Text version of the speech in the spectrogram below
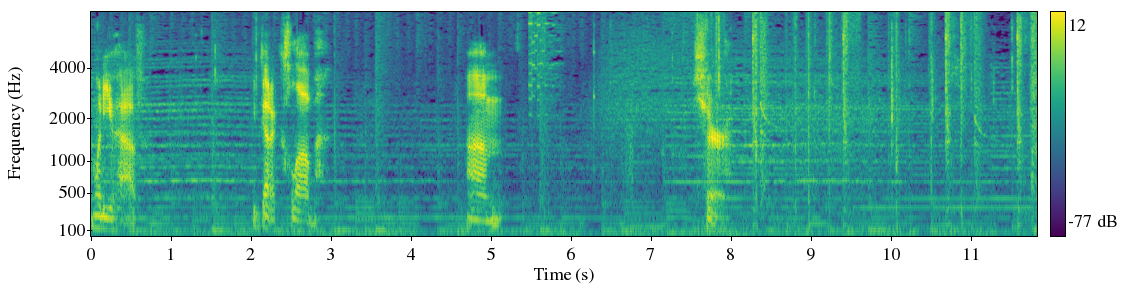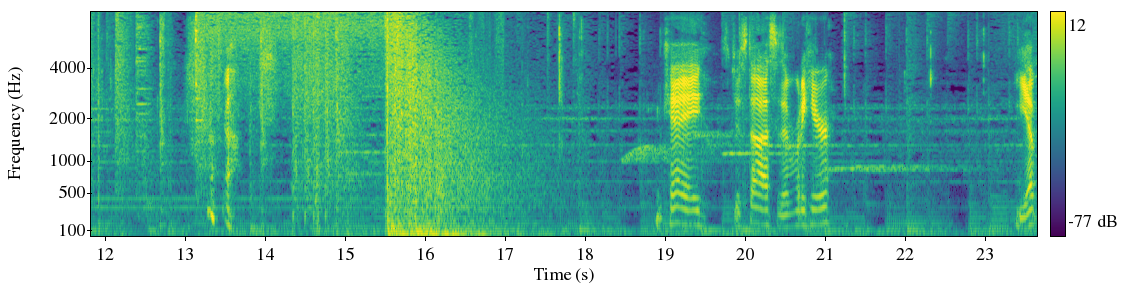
What do you have? You've got a club. Um, sure. okay, it's just us. Is everybody here? Yep.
